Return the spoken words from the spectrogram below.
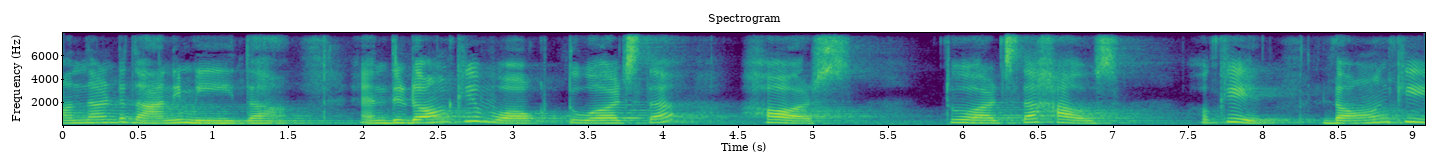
on the అంటే దాని మీద and the donkey walked towards the horse towards the house okay donkey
